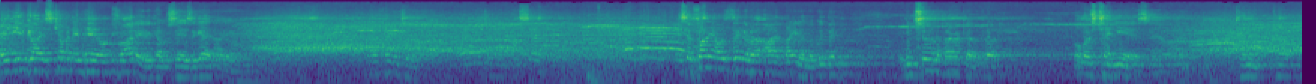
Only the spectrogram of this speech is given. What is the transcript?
Are you guys coming in here on Friday to come see us again, are you? I. It's a funny old thing about Iron Maiden that we've been, we've been touring America for almost 10 years now, right? Coming, coming.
